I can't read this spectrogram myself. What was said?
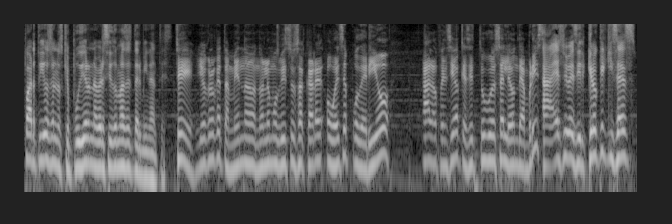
partidos en los que pudieron haber sido más determinantes. Sí, yo creo que también no, no le hemos visto esa cara o ese poderío a la ofensiva que sí tuvo ese León de Ambriz. Ah, eso iba a decir, creo que quizás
